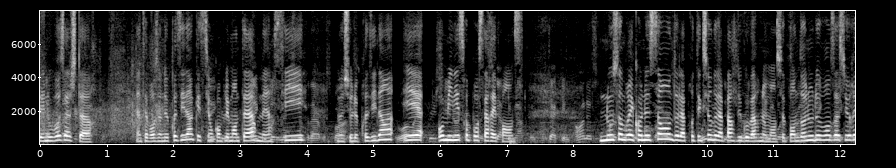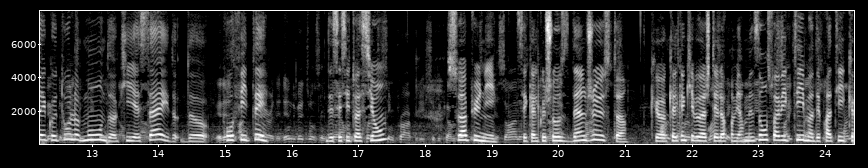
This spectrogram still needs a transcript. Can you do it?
les nouveaux acheteurs. Intervention du Président, question complémentaire. Merci, Monsieur le Président, et au ministre pour sa réponse. Nous sommes reconnaissants de la protection de la part du gouvernement. Cependant, nous devons assurer que tout le monde qui essaye de profiter de ces situations soit puni. C'est quelque chose d'injuste que quelqu'un qui veut acheter leur première maison soit victime des pratiques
